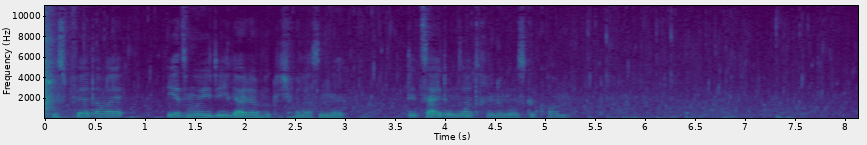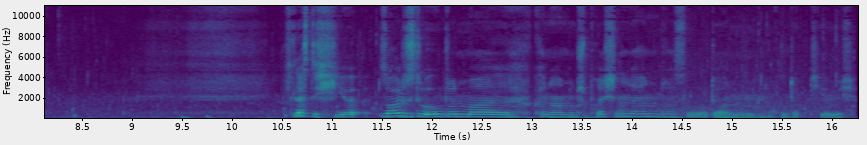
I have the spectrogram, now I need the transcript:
Tschüss, Pferd, aber jetzt muss ich dich leider wirklich verlassen, ne? Die Zeit unserer Trennung ist gekommen. Ich lasse dich hier. Solltest du irgendwann mal, keine Ahnung, sprechen lernen oder so, dann kontaktiere mich.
